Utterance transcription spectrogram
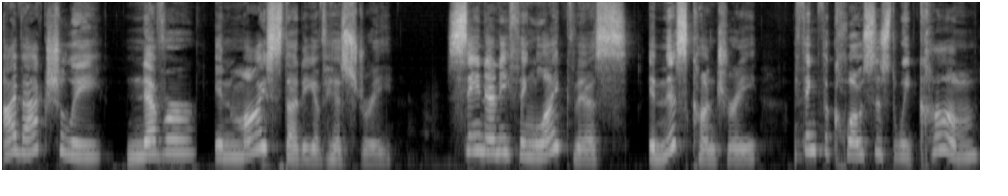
I've actually never, in my study of history, seen anything like this in this country. I think the closest we come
